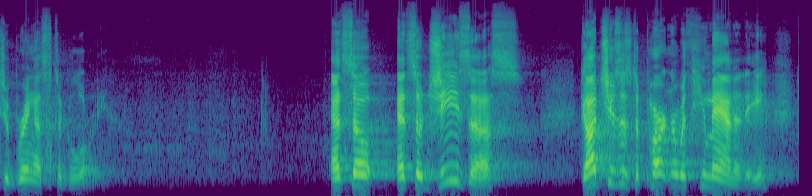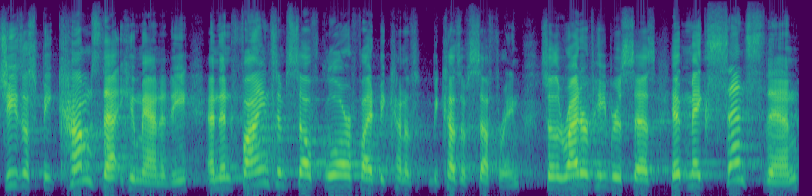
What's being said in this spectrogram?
to bring us to glory. And so, and so Jesus, God chooses to partner with humanity Jesus becomes that humanity and then finds himself glorified because of, because of suffering. So the writer of Hebrews says it makes sense then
